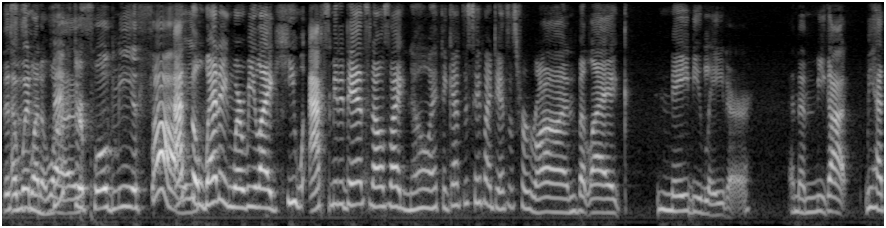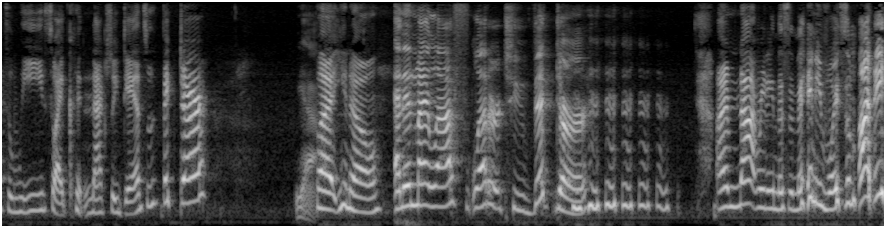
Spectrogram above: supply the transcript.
this and is what it was. Viktor pulled me aside at the wedding where we like he asked me to dance, and I was like, no, I think I have to save my dances for Ron, but like maybe later. And then we got we had to leave, so I couldn't actually dance with Viktor. Yeah, but you know. And in my last letter to Viktor. I'm not reading this in any voice of money.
